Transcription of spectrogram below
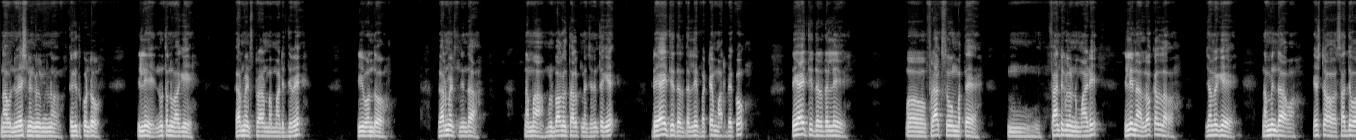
ನಾವು ನಿವೇಶನಗಳನ್ನು ತೆಗೆದುಕೊಂಡು ಇಲ್ಲಿ ನೂತನವಾಗಿ ಗಾರ್ಮೆಂಟ್ಸ್ ಪ್ರಾರಂಭ ಮಾಡಿದ್ದೇವೆ. ಈ ಒಂದು ಗಾರ್ಮೆಂಟ್ಸ್ನಿಂದ ನಮ್ಮ ಮುಳಬಾಗಿಲು ತಾಲೂಕಿನ ಜನತೆಗೆ ರಿಯಾಯಿತಿ ದರದಲ್ಲಿ ಬಟ್ಟೆ ಮಾರಬೇಕು. ರಿಯಾಯಿತಿ ದರದಲ್ಲಿ ಫ್ರಾಕ್ಸು ಮತ್ತು ಪ್ಯಾಂಟ್ಗಳನ್ನು ಮಾಡಿ ಇಲ್ಲಿನ ಲೋಕಲ್ ಜನರಿಗೆ ನಮ್ಮಿಂದ ಎಷ್ಟು ಸಾಧ್ಯವೋ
